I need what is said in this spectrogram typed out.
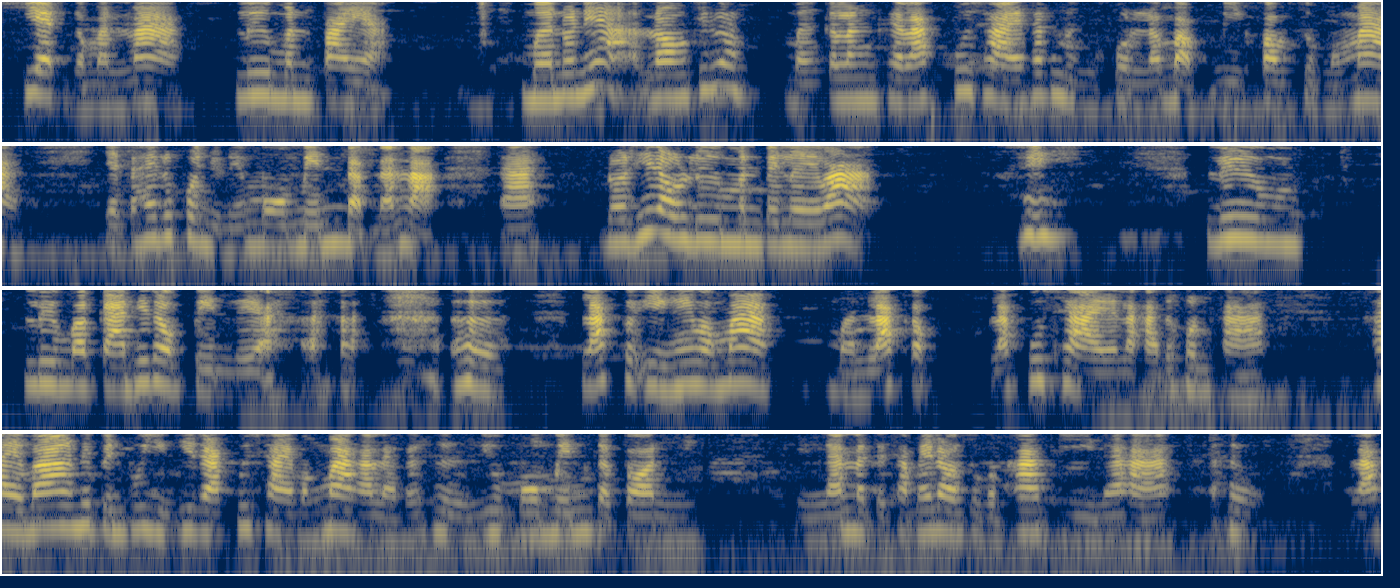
เครียดกับมันมาก ลืมมันไปอะ เหมือนวันเนี้ยลองที่ว่าเหมือนกำลังจะรักผู้ชายสักหนึ่งคนแล้วแบบมีความสุขมากๆ อยากจะให้ทุกคนอยู่ในโมเมนต์แบบนั้นล่ะนะโดยที่เราลืมมันไปเลยว่าลืมลืมอาการที่เราเป็นเลยอะเออ รักตัวเองให้มากๆ เหมือนรักกับรักผู้ชายแหละค่ะทุกคนคะใครบ้างที่เป็นผู้หญิงที่รักผู้ชายมากๆอะไรก็คือ อยู่โมเมนต์กับตอนอย่างนั้นอาจจะทำให้เราสุขภาพดีนะคะ รัก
